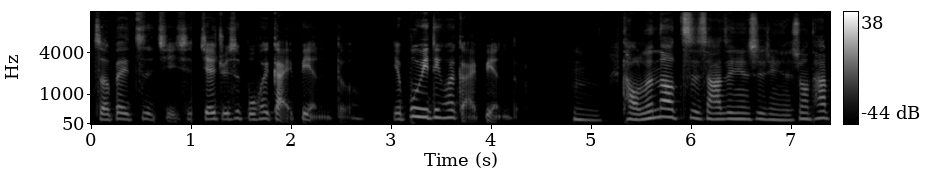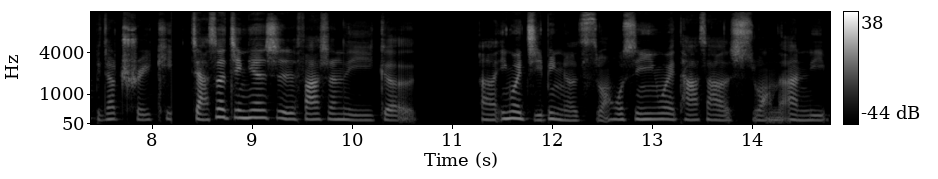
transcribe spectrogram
责备自己，其实结局是不会改变的，也不一定会改变的。嗯，讨论到自杀这件事情的时候，它比较 tricky。假设今天是发生了一个呃因为疾病而死亡，或是因为他杀而死亡的案例，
